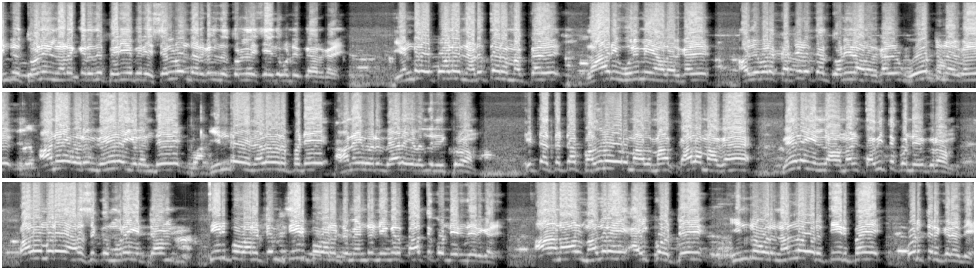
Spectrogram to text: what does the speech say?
இன்று தொழில் நடக்கிறது. பெரிய பெரிய செல்வந்தர்கள் இந்த தொழிலை செய்து கொண்டிருக்கிறார்கள். எங்களைப் போல நடுத்தர மக்கள் லாரி உரிமையாளர்கள் அதுபோல கட்டிடத்தல் தொழிலாளர்கள் ஓட்டுநர்கள் அனைவரும் வேலை இழந்து சொல்லி இன்றைய நிலவரப்படி அனைவரும் வேலை இழந்து நிற்கிறோம். கிட்டத்தட்ட பதினோரு மாதமா காலமாக வேலை இல்லாமல் தவித்துக் கொண்டிருக்கிறோம். பலமுறை அரசுக்கு முறையிட்டோம் தீர்ப்பு வரட்டும் தீர்ப்பு வரட்டும் என்று நீங்கள் காத்துக் கொண்டிருந்தீர்கள். ஆனால் மதுரை ஹைகோர்ட் இன்று ஒரு நல்ல ஒரு தீர்ப்பை கொடுத்திருக்கிறது.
